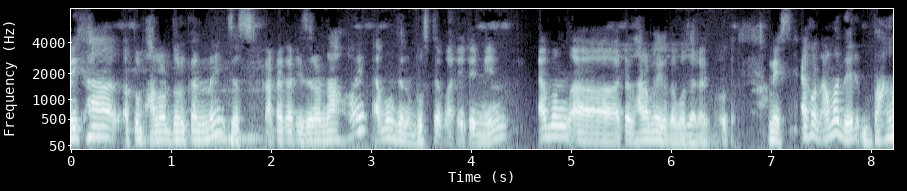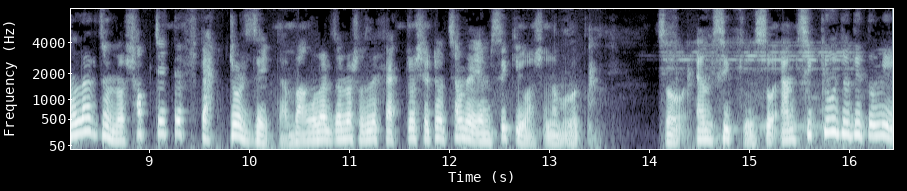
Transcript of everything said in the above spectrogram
লেখা অত ভালোর দরকার নেই জাস্ট কাটাকাটি যেন না হয় এবং যেন বুঝতে পারে, এটাই মেন এবং একটা ধারাবাহিকতা বজায় রাখবে। ওকে নেক্সট এখন আমাদের বাংলার জন্য সবচেয়ে ফ্যাক্টর যেটা, বাংলার জন্য সবচেয়ে ফ্যাক্টর সেটা হচ্ছে আমাদের এমসিকিউ আসলে মূলত। সো এমসিকিউ সো এমসিকিউ যদি তুমি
